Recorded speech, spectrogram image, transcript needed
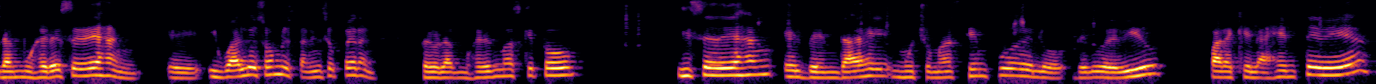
las mujeres se dejan, eh, igual los hombres también se operan, pero las mujeres más que todo, y se dejan el vendaje mucho más tiempo de lo, de lo debido para que la gente vea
